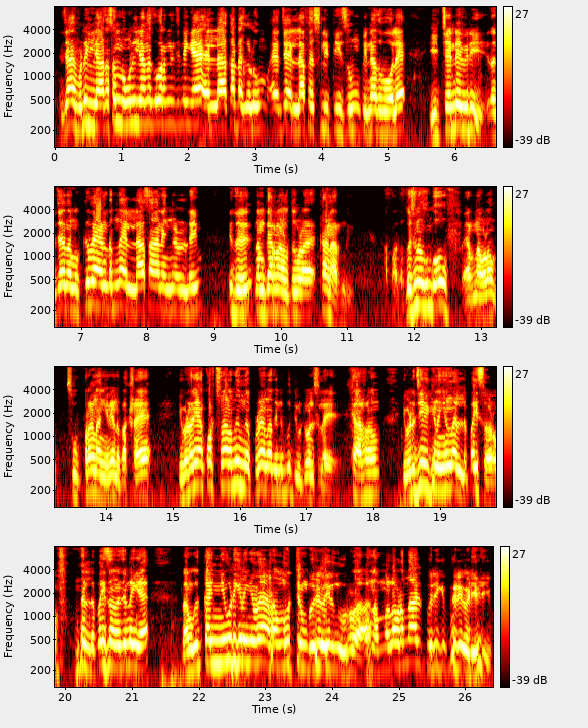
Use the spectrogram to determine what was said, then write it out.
എന്നുവെച്ചാൽ ഇവിടെ ഇല്ലാത്ത സംഭവങ്ങളില്ല എന്നൊക്കെ വെച്ചിട്ടുണ്ടെങ്കിൽ എല്ലാ കടകളും എല്ലാ ഫെസിലിറ്റീസും പിന്നെ അതുപോലെ ഈച്ച് ആൻഡ് എവരി എന്ന് വെച്ചാൽ നമുക്ക് വേണ്ടുന്ന എല്ലാ സാധനങ്ങളുടെയും ഇത് നമുക്ക് എറണാകുളത്ത് ഇവിടെ കാണാറുണ്ട്. അപ്പൊ അതൊക്കെ വെച്ച് നോക്കുമ്പോ "ഓഫ്, എറണാകുളം സൂപ്പറാണ് അങ്ങനെയാണ്. പക്ഷേ ഇവിടെ ഞാൻ കുറച്ച് നാൾ നിന്നപ്പോഴാണ് അതിന്റെ ബുദ്ധിമുട്ട് മനസ്സിലായത് കാരണം ഇവിടെ ജീവിക്കണമെങ്കിൽ നല്ല പൈസ വേണം. നല്ല പൈസ എന്ന് വെച്ചിട്ടുണ്ടെങ്കിൽ നമുക്ക് കഞ്ഞി കുടിക്കണമെങ്കിൽ വേണം നൂറ്റമ്പത് രൂപ ഇരുന്നൂറ് രൂപ. നമ്മളവിടെ നാൽപ്പത് രൂപയ്ക്ക് പരിപാടി കഴിയും.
